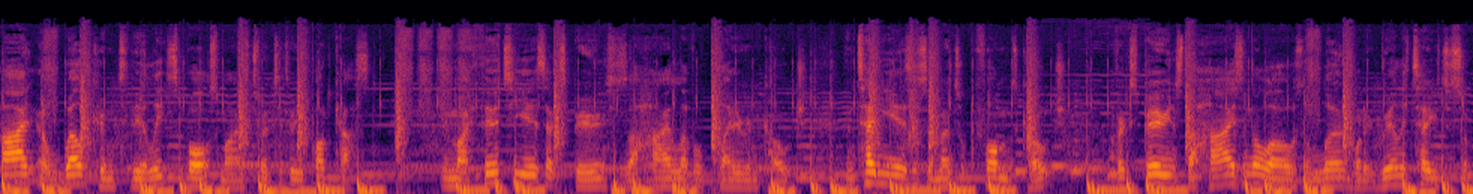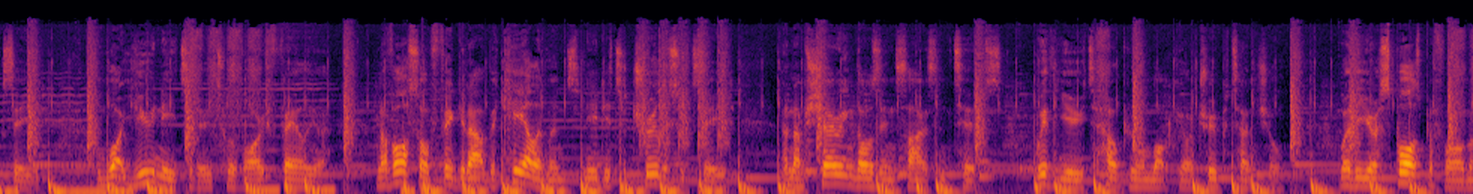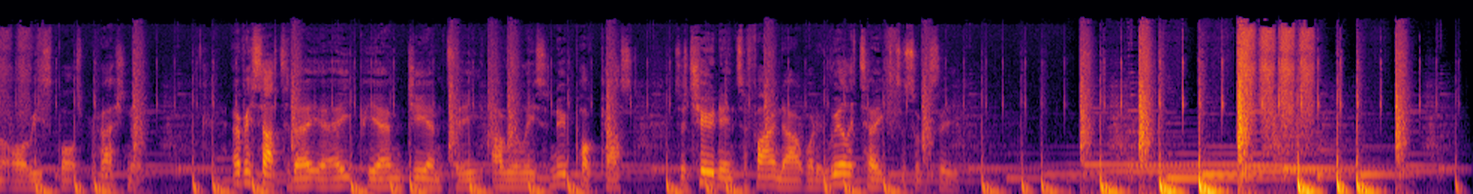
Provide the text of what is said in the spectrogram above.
Hi, and welcome to the Elite Sports Minds 23 podcast. In my 30 years' experience as a high level player and coach, and 10 years as a mental performance coach, I've experienced the highs and the lows and learned what it really takes to succeed and what you need to do to avoid failure. And I've also figured out the key elements needed to truly succeed, and I'm sharing those insights and tips with you to help you unlock your true potential, whether you're a sports performer or esports professional. Every Saturday at 8pm GMT, I'll release a new podcast, so tune in to find out what it really takes to succeed.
